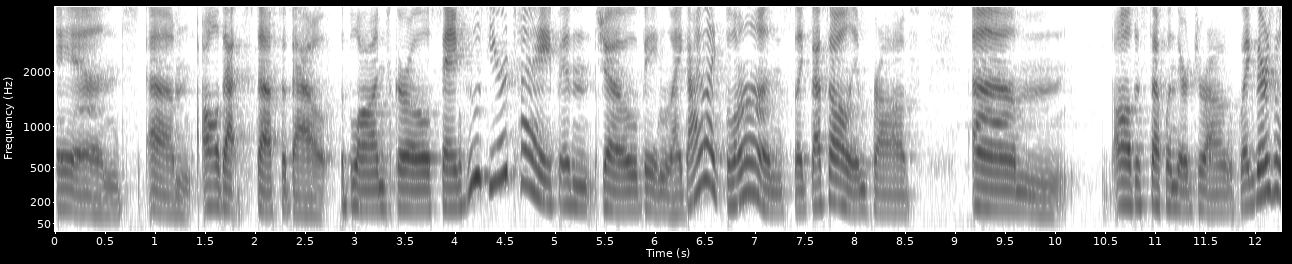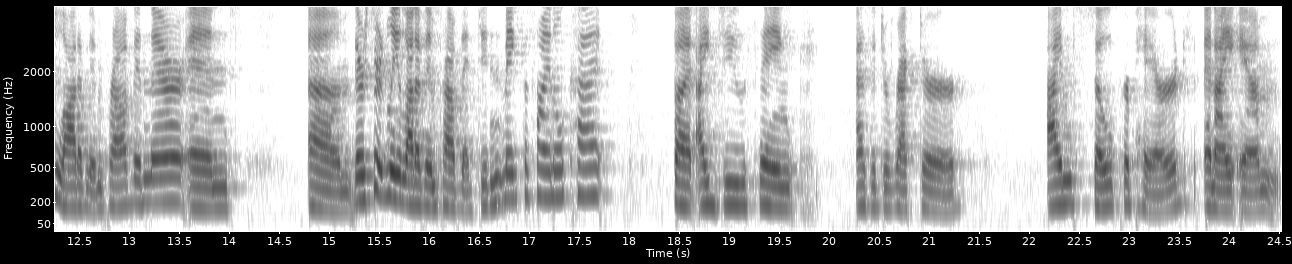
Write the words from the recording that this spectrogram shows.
and um, all that stuff about the blonde girl saying who's your type? And joe being like i like blondes. Like that's all improv. Um, all the stuff when they're drunk. Like there's a lot of improv in there and um, there's certainly a lot of improv that didn't make the final cut but i do think as a director, I'm so prepared, and I am.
